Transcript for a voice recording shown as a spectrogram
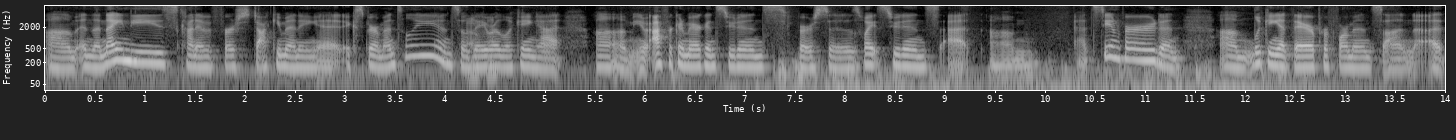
um, in the 90s, kind of first documenting it experimentally. And so they were looking at, um, you know, African American students versus white students at, um, at Stanford and um, looking at their performance on a,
